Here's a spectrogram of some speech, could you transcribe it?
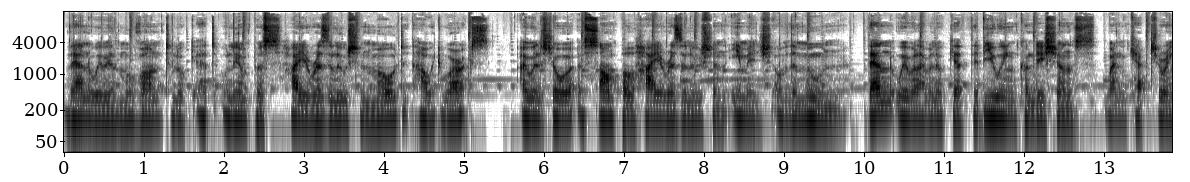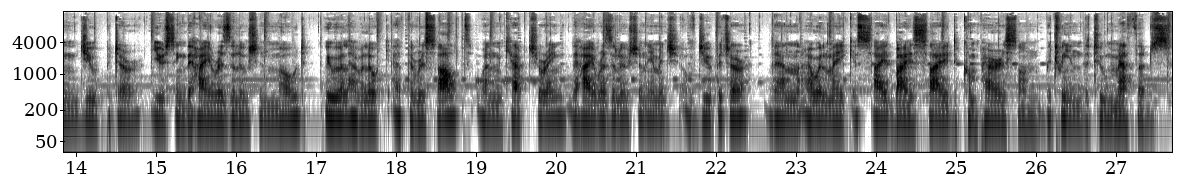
Then we will move on to look at Olympus high resolution mode, how it works. I will show a sample high resolution image of the moon. Then we will have a look at the viewing conditions when capturing Jupiter using the high resolution mode. We will have a look at the result when capturing the high resolution image of Jupiter. Then I will make a side-by-side -side comparison between the two methods.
